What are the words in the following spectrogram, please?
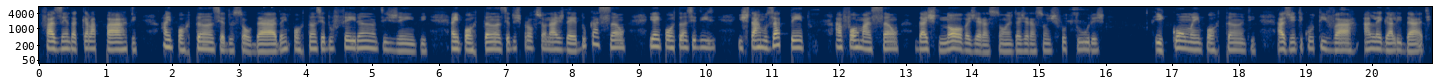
fazendo aquela parte a importância do soldado, a importância do feirante, gente, a importância dos profissionais da educação e a importância de estarmos atentos à formação das novas gerações, das gerações futuras. E como é importante a gente cultivar a legalidade,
